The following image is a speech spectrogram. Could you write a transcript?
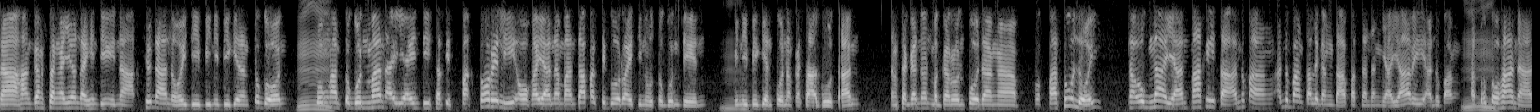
na hanggang sa ngayon ay hindi inaaksyonan o hindi binibigyan ng tugon. Mm. Kung ang tugon man ay ah, hindi satisfactorily o kaya naman dapat siguro ay tinutugon din, Mm. binibigyan po ng kasagutan. Nang sa ganun magkaroon po ng ah, patuloy na ugnayan, makita ano bang ano bang talagang dapat na nangyayari, ano bang Mm. katotohanan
